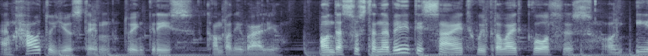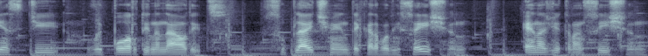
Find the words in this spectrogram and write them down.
and how to use them to increase company value. On the sustainability side, we provide courses on ESG reporting and audits, supply chain decarbonization, energy transition,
